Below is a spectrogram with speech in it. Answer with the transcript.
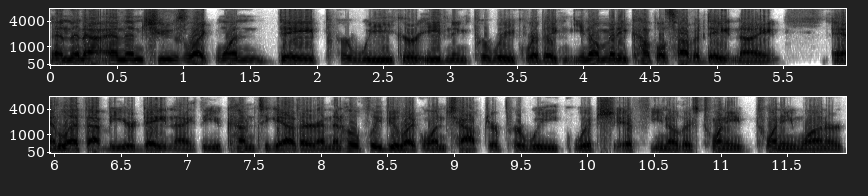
and then and then choose like one day per week or evening per week where they can you know many couples have a date night and let that be your date night that you come together and then hopefully do like one chapter per week which if you know there's 20 21 or,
